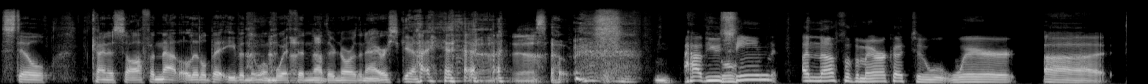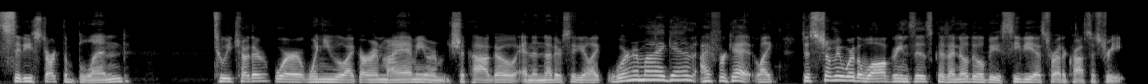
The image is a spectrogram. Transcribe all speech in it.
still kind of soften that a little bit, even though I'm with another Northern Irish guy. Yeah, yeah. so, Have you Cool. seen enough of America to where uh, cities start to blend to each other? Where when you like are in Miami or Chicago and another city, you're like, where am I again? I forget. Like, just show me where the Walgreens is because I know there will be a CVS right across the street.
